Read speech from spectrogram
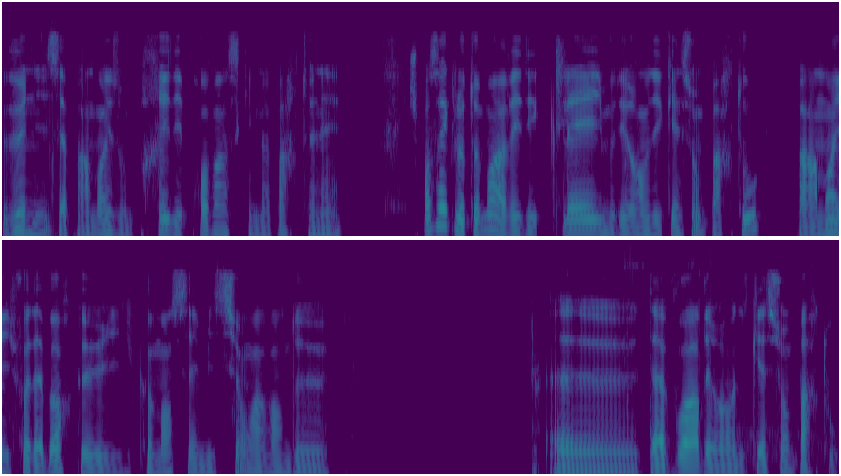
Venise. Apparemment, ils ont pris des provinces qui m'appartenaient. Je pensais que l'Ottoman avait des claims ou des revendications partout. Apparemment, il faut d'abord qu'il commence ses missions avant de euh, d'avoir des revendications partout.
